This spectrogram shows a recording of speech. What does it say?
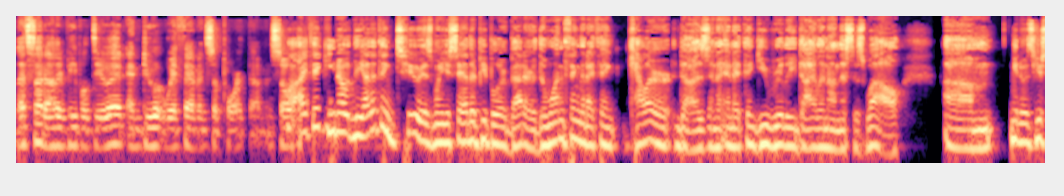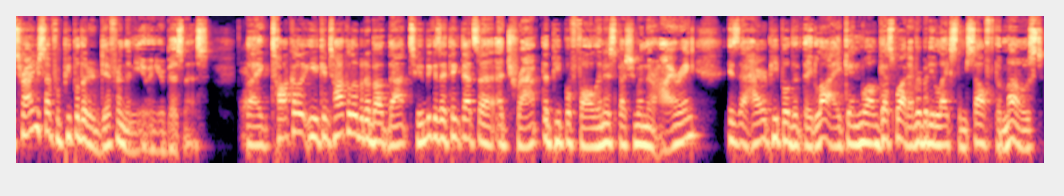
Let's let other people do it and do it with them and support them. And so well, I think, you know, the other thing too is when you say other people are better, the one thing that I think Keller does, and, and I think you really dial in on this as well, um, you know, is you surround yourself with people that are different than you in your business. Yeah. Like talk, a, you can talk a little bit about that too, because I think that's a, a trap that people fall in, especially when they're hiring, is to hire people that they like. And well, guess what? Everybody likes themselves the most.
